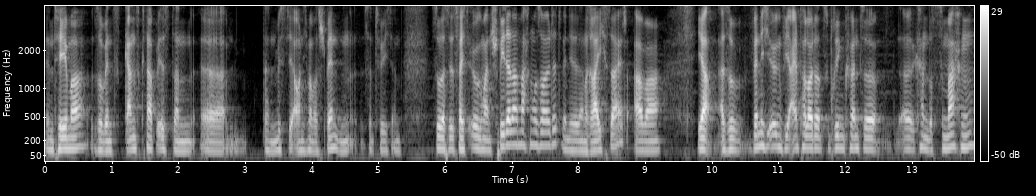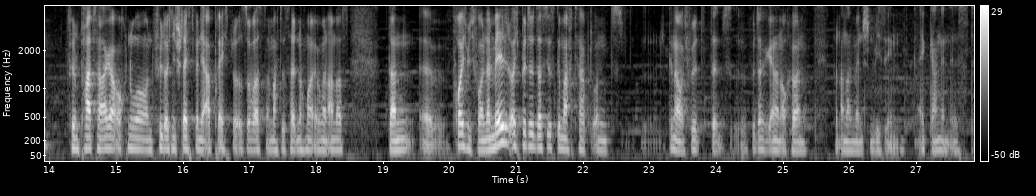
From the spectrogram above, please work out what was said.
ein Thema. So, wenn es ganz knapp ist, dann, äh, dann müsst ihr auch nicht mal was spenden. Ist natürlich dann so, dass ihr es vielleicht irgendwann später dann machen solltet, wenn ihr dann reich seid. Aber ja, also wenn ich irgendwie ein paar Leute dazu bringen könnte, äh, kann das zu machen, für ein paar Tage auch nur und fühlt euch nicht schlecht, wenn ihr abbrecht oder sowas, dann macht es halt nochmal irgendwann anders. Dann äh, freue ich mich voll. Dann meldet euch bitte, dass ihr es gemacht habt und genau, ich würde würd da gerne auch hören von anderen Menschen, wie es ihnen ergangen ist.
